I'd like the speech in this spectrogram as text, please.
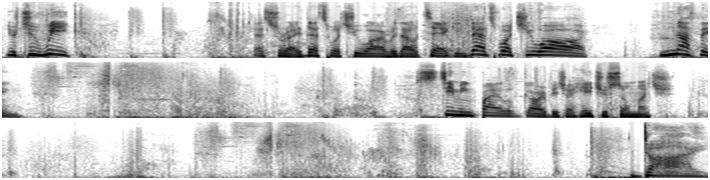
You're too weak. That's right, that's what you are without tagging. That's what you are! Nothing! Steaming pile of garbage, I hate you so much. Die!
